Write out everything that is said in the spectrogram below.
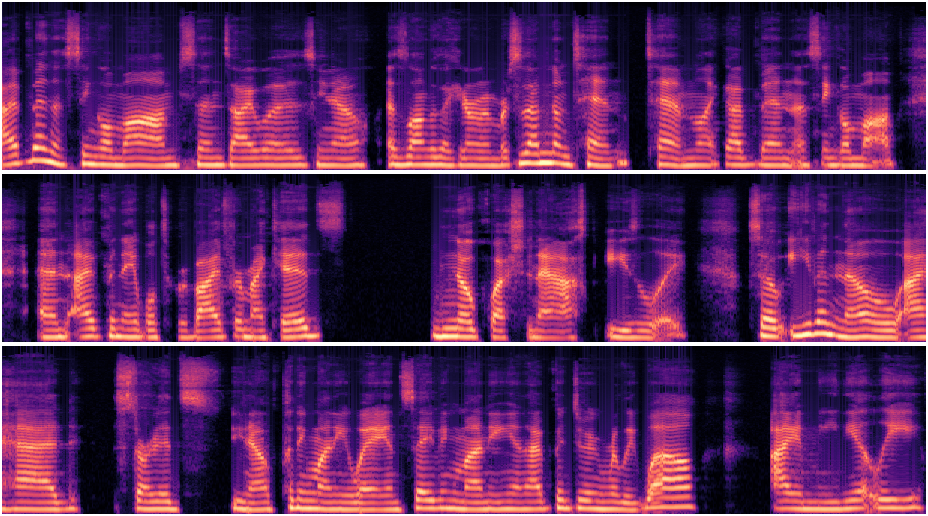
I've been a single mom since I was, you know, as long as I can remember. Since I've known Tim, Tim, like I've been a single mom and I've been able to provide for my kids, no question asked, easily. So even though I had started, you know, putting money away and saving money and I've been doing really well, I immediately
